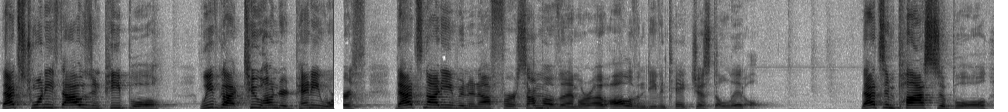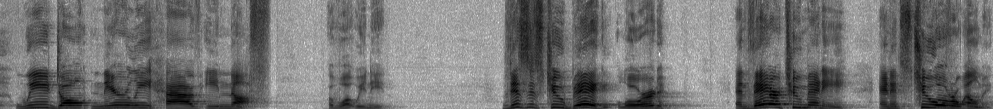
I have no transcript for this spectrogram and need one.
That's 20,000 people. We've got 200 pennyworth. That's not even enough for some of them or all of them to even take just a little. That's impossible. We don't nearly have enough of what we need. This is too big, Lord, and they are too many, and it's too overwhelming.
